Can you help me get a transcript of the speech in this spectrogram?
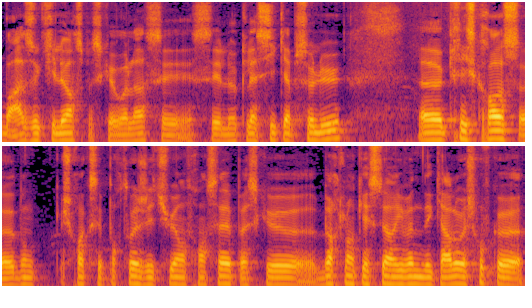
Bon, The Killers, parce que voilà, c'est le classique absolu. Chris Cross, donc je crois que c'est pour toi j'ai tué en français parce que Burt Lancaster, Ivan De Carlo, je trouve que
